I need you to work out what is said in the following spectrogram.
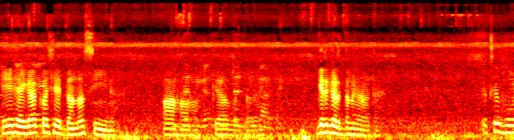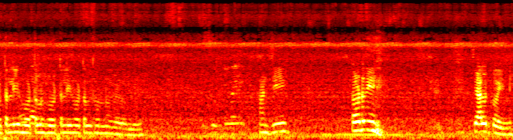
ਇਹ ਹੈਗਾ ਕੁਛ ਇਦਾਂ ਦਾ ਸੀਨ ਹਾਂ ਹਾਂ ਕੀ ਬਤਾ ਹੈ। ਗਿਰਗਰਦਨ ਘਾਟ ਹੈ। ਇੱਥੇ ਹੋਟਲ ਹੀ ਹੋਟਲ ਹੋਟਲ ਹੀ ਹੋਟਲ ਤੁਹਾਨੂੰ ਮਿਲੂਗੇ। ਹਾਂਜੀ। ਥੋੜੀ ਚੱਲ ਕੋਈ ਨਹੀਂ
